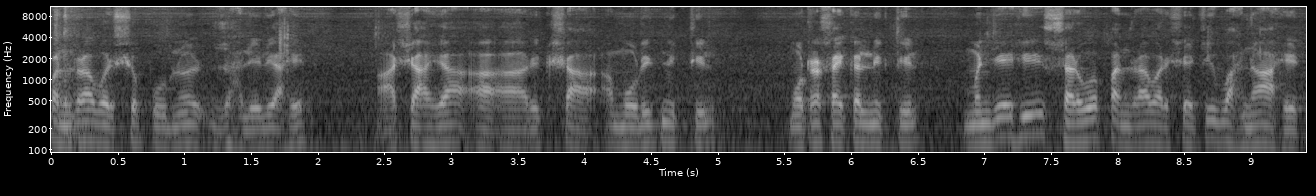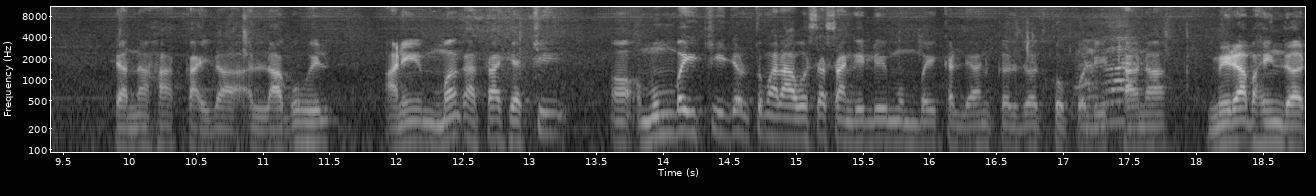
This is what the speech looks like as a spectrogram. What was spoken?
पंधरा वर्ष पूर्ण झालेली आहेत. अशा ह्या रिक्षा मोडीत निघतील मोटरसायकल निघतील. म्हणजे ही सर्व पंधरा वर्षाची वाहनं आहेत. त्यांना हा कायदा लागू होईल. आणि मग आता ह्याची मुंबईची जर तुम्हाला अवस्था सांगितली मुंबई कल्याण कर्जत कोपली ठाणा मीरा भाईंदर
